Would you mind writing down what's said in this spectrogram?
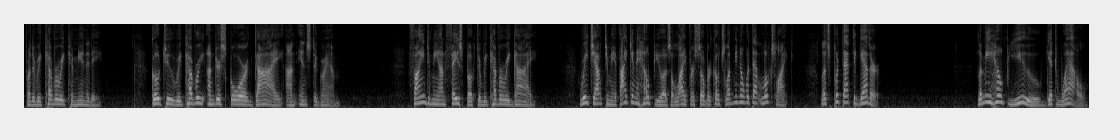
for the recovery community. Go to recovery underscore guy on Instagram. Find me on Facebook, The Recovery Guy reach out to me. If I can help you as a life or sober coach, let me know what that looks like. Let's put that together. Let me help you get well.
